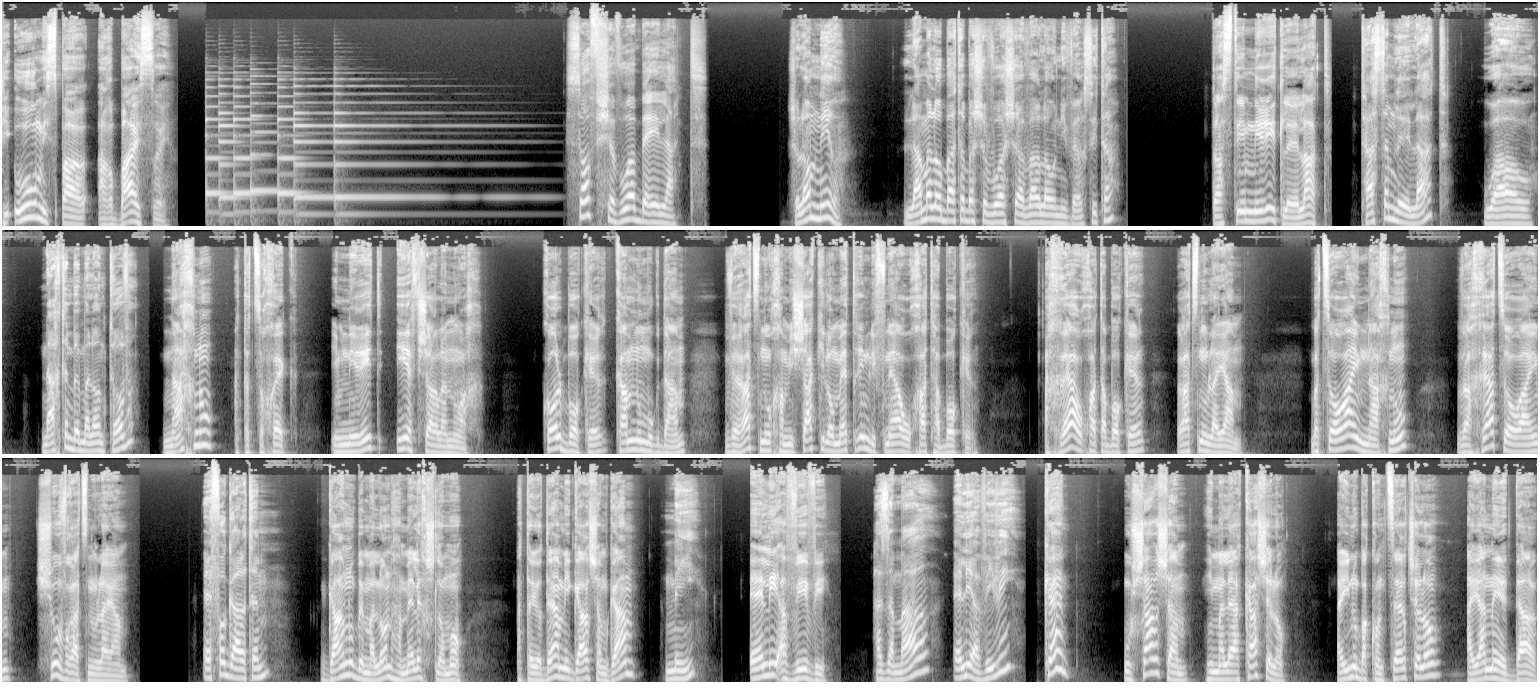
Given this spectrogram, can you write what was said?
שיעור מספר 14 סוף שבוע באילת. שלום ניר, למה לא באת בשבוע שעבר לאוניברסיטה? טסתי עם נירית לאילת. טסתם לאילת? וואו, נחתם במלון טוב? נחנו? אתה צוחק. עם נירית אי אפשר לנוח. כל בוקר קמנו מוקדם ורצנו חמישה קילומטרים לפני ארוחת הבוקר. אחרי ארוחת הבוקר רצנו לים. בצהריים נחנו, ואחרי הצהריים שוב רצנו לים. איפה גרתם? גרנו במלון המלך שלמה. אתה יודע מי גר שם גם? מי? אלי אביבי. הזמר? אלי אביבי? כן, הוא שר שם עם הלהקה שלו. היינו בקונצרט שלו, היה נהדר.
